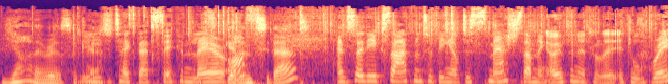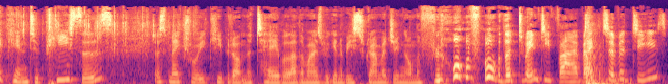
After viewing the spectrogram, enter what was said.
Yeah, there is. Okay. You need to take that second layer Get off. into that. And so the excitement of being able to smash something open, it'll it'll break into pieces. Just make sure you keep it on the table, otherwise we're going to be scrummaging on the floor for the 25 activities.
